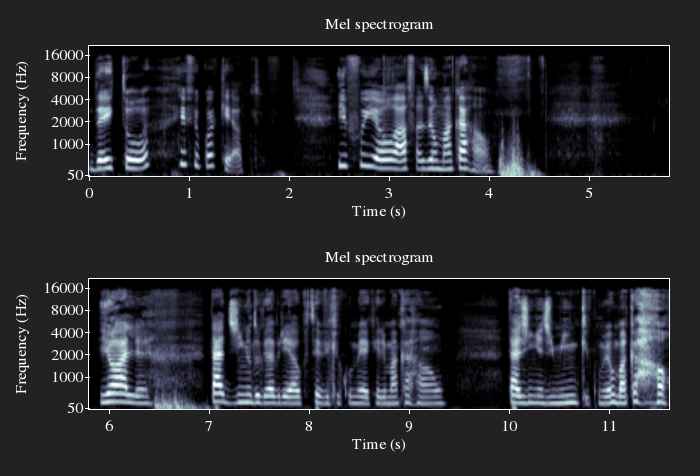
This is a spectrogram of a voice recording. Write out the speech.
deitou e ficou quieto. E fui eu lá fazer o um macarrão. E olha, tadinho do Gabriel que teve que comer aquele macarrão. Tadinha de mim que comeu macarrão.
